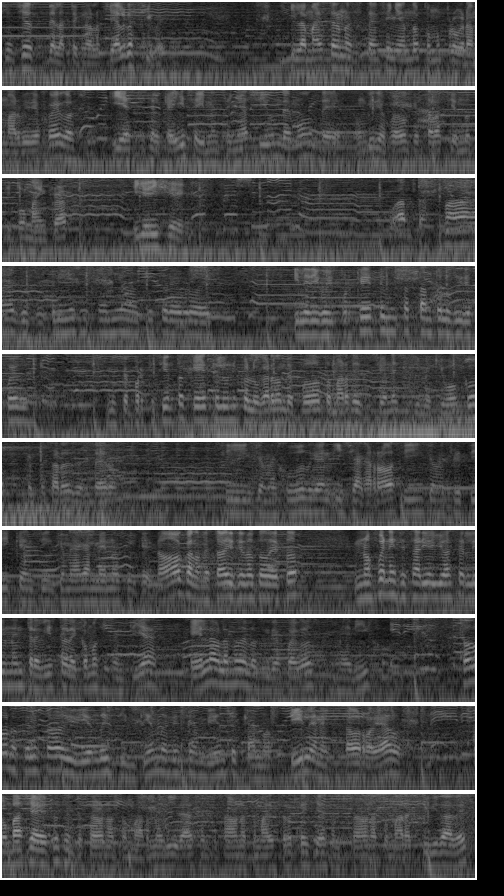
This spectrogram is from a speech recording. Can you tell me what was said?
Ciencias de la tecnología, algo así, güey. Y la maestra nos está enseñando cómo programar videojuegos. Y este es el que hice. Y me enseñó así un demo de un videojuego que estaba haciendo tipo Minecraft. Y yo dije, what the fuck, pues este niño es un genio, su cerebro es... Y le digo, ¿y por qué te gustan tanto los videojuegos? Me dice, porque siento que es el único lugar donde puedo tomar decisiones y si me equivoco, empezar desde cero. Sin que me juzguen y se agarró sin que me critiquen, sin que me hagan menos, sin que... No, cuando me estaba diciendo todo eso, no fue necesario yo hacerle una entrevista de cómo se sentía. Él hablando de los videojuegos me dijo todo lo que él estaba viviendo y sintiendo en ese ambiente tan hostil en el que estaba rodeado. Con base a eso se empezaron a tomar medidas, se empezaron a tomar estrategias, se empezaron a tomar actividades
